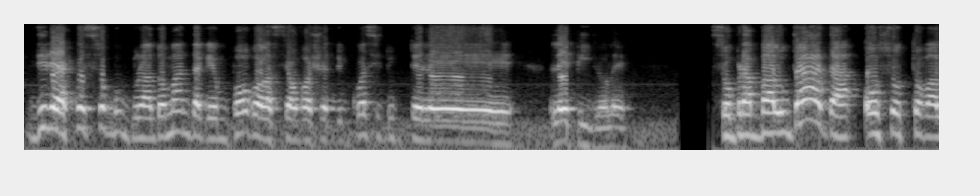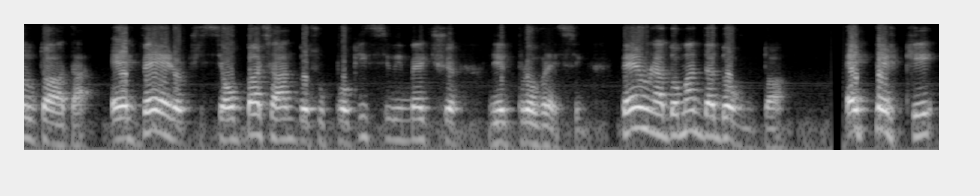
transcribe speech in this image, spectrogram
Direi a questo punto una domanda che un poco la stiamo facendo in quasi tutte le, le pillole. Sopravvalutata o sottovalutata? È vero, ci stiamo basando su pochissimi match nel progressing. Per una domanda dovuta, è perché,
